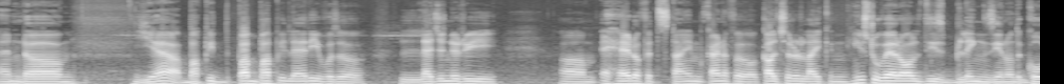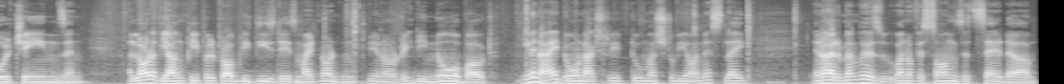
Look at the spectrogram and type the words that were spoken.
and um, yeah, Bappi Bappi Lahiri was a legendary Um, ahead of its time, kind of a cultural icon. He used to wear all these blings, you know, the gold chains and a lot of young people probably these days might not you know really know about even i don't actually too much to be honest like you know i remember his, one of his songs that said uh,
